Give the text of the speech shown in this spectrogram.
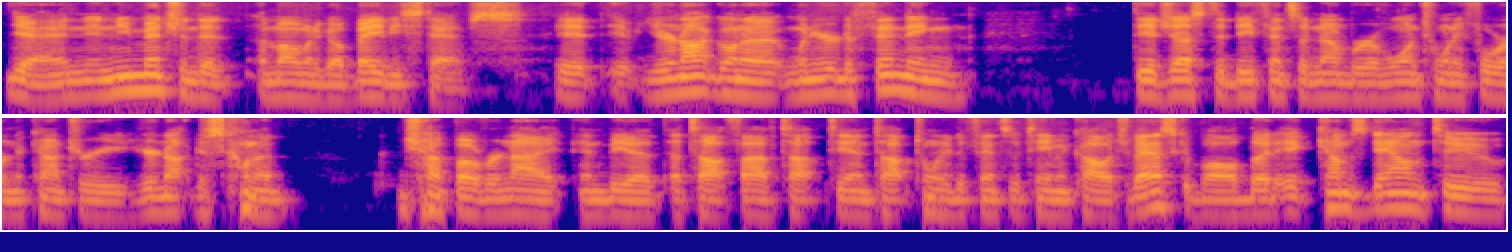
yeah, and, and you mentioned it a moment ago, baby steps. It, it you're not going to when you're defending the adjusted defensive number of 124 in the country, you're not just going to jump overnight and be a, a, top five, top 10, top 20 defensive team in college basketball. But it comes down to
